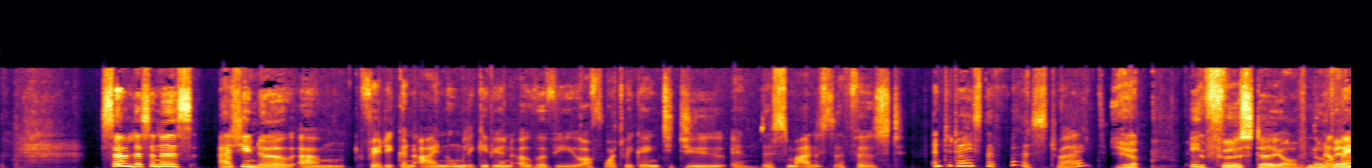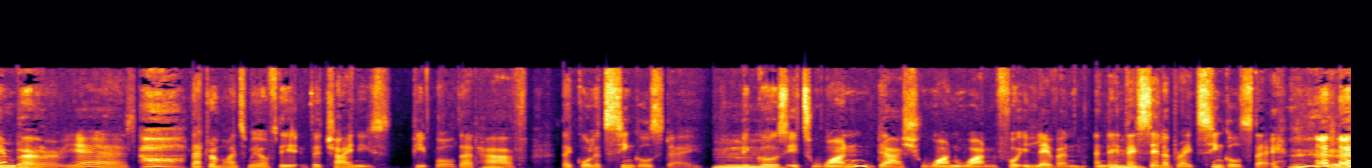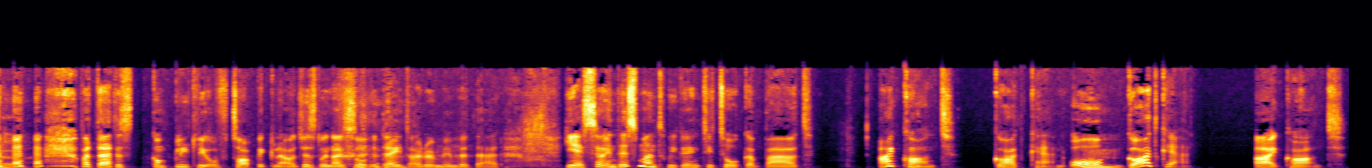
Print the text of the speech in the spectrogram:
So listeners, as you know, um, Frederick and I normally give you an overview of what we're going to do in this month, the first and today's the first, right? Yep. It's the first day of November. November yes. Oh, that reminds me of the, the Chinese people that hmm. have, mm. they call it Singles Day mm. because it's 1 dash 1 1 for 11, and then mm. they celebrate Singles Day. Yeah. but that is completely off topic now. Just when I saw the date, I remembered that. Yes, yeah, so in this month, we're going to talk about I can't, God can, or hmm. God can. I can't.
